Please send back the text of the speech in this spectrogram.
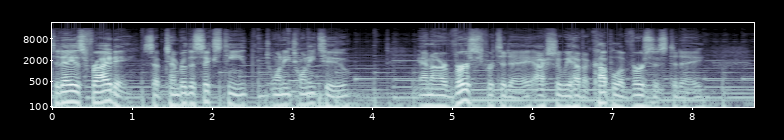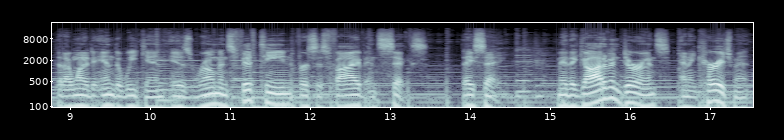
Today is Friday, September the 16th, 2022, and our verse for today, actually, we have a couple of verses today that I wanted to end the weekend, is Romans 15, verses 5 and 6. They say, May the God of endurance and encouragement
